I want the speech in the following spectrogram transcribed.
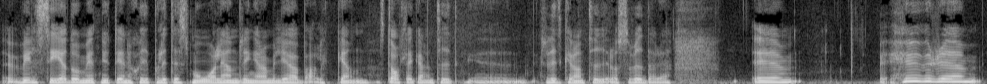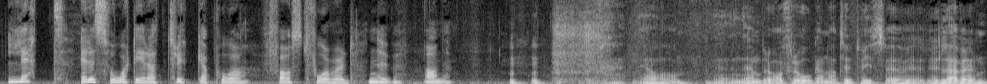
vill se då med ett nytt energipolitiskt mål, ändringar av miljöbalken, statliga garanti, eh, kreditgarantier och så vidare. Eh, hur eh, lätt eller svårt är det att trycka på fast forward nu, Ane? Ja, det är en bra fråga naturligtvis. Eh, vi lär väl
